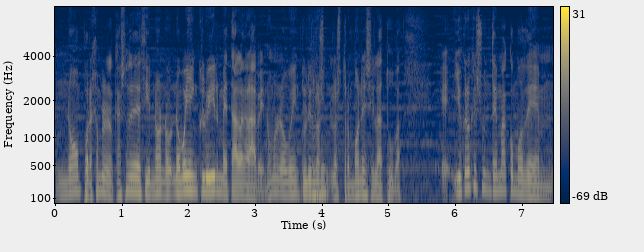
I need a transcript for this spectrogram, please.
no, por ejemplo, en el caso de decir, no, no, no voy a incluir metal grave, no, no voy a incluir los, trombones y la tuba. Eh, yo creo que es un tema como de...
